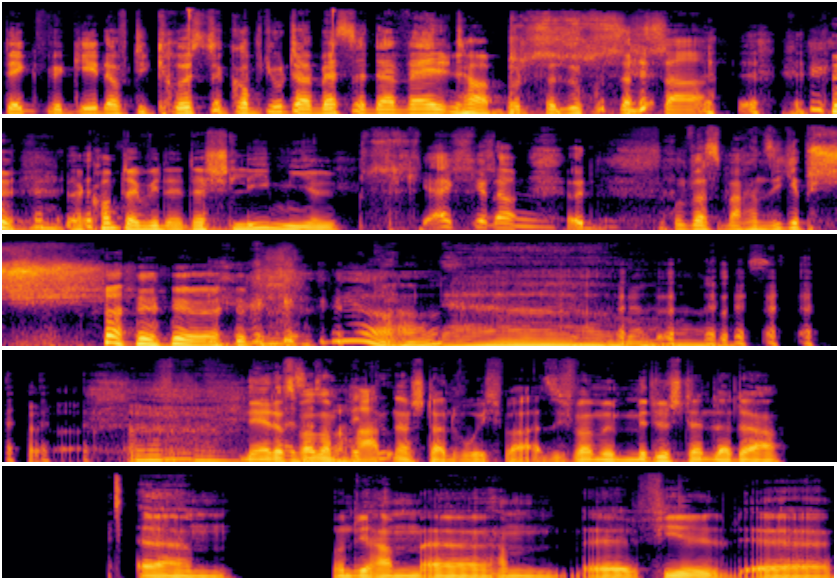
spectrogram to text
denke, wir gehen auf die größte Computermesse der Welt Ja. und versuchen das da. Da kommt ja wieder der Schlemiel. Ja, genau. Und, und was machen sie? Psch. ja. No. ja. Nee, das Also, war so ein du- Partnerstand, wo ich war. Also ich war mit einem Mittelständler da. Ähm, und wir haben, äh, haben äh, viel äh,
